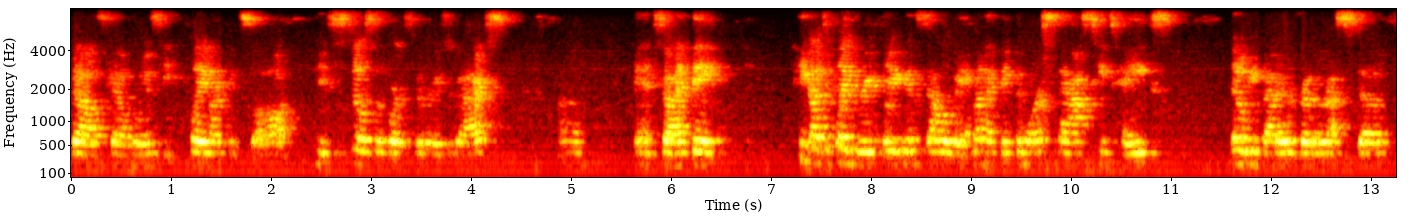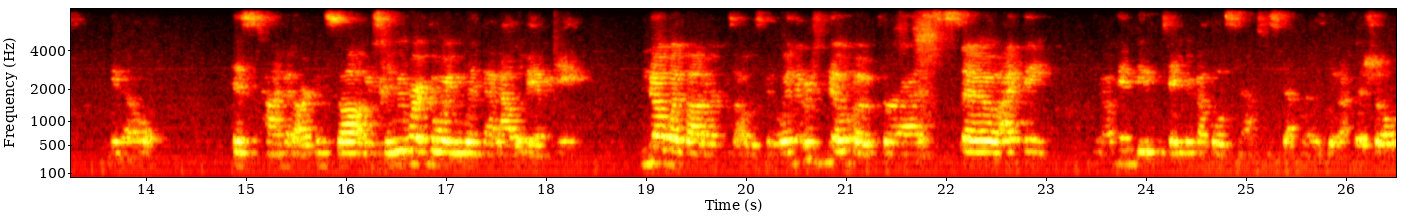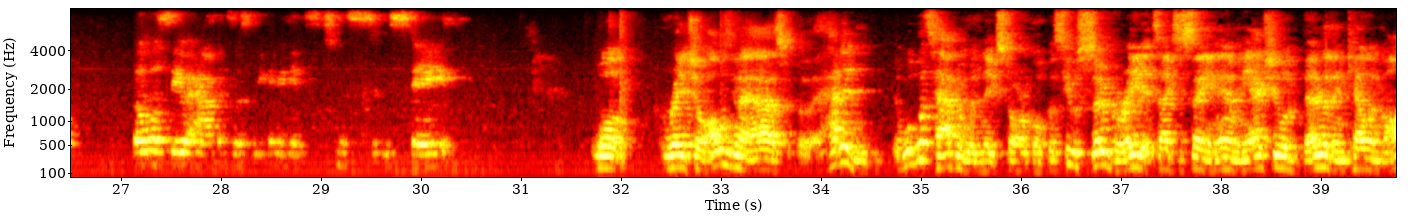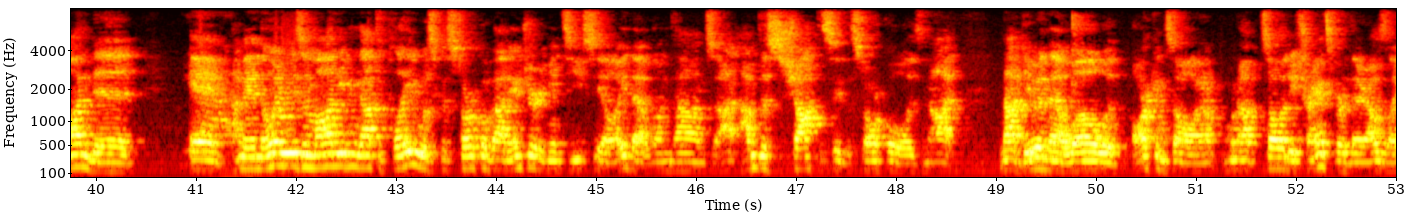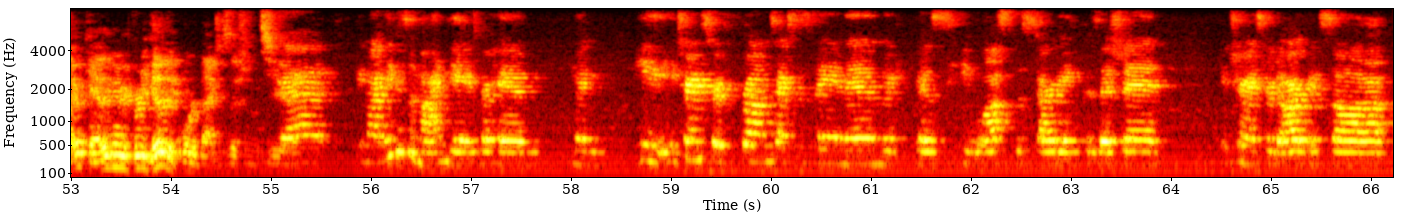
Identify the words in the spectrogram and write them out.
Dallas Cowboys. He played Arkansas. He still supports the Razorbacks. Um, and so I think he got to play briefly against Alabama, and I think the more snaps he takes, it'll be better for the rest of, you know, his time at Arkansas. Obviously, we weren't going to win that Alabama game. No one thought Arkansas was going to win. There was no hope for us. So I think, you know, him getting to take a couple of snaps is definitely beneficial. But we'll see what happens this weekend against Mississippi State. Well, Rachel, I was going to ask, how did what's happened with Nick Starkel? Because he was so great at Texas A&M, and he actually looked better than Kellen Mond did. And I mean, the only reason Mond even got to play was because Starkel got injured against UCLA that one time. So I, I'm just shocked to see that Starkel is not not doing that well with Arkansas. And I, when I saw that he transferred there, I was like, okay, they're going to be pretty good at the quarterback position this year. Yeah, you know, I think it's a mind game for him when he, he transferred from Texas A&M because he lost the starting position. He transferred to Arkansas.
